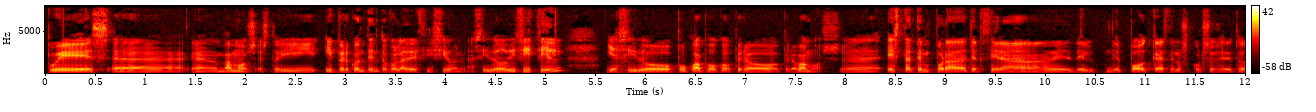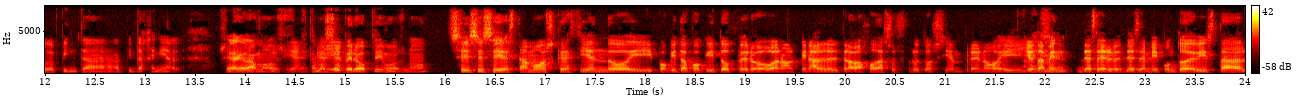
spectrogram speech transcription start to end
Pues, eh, eh, vamos, estoy hiper contento con la decisión. Ha sido difícil y ha sido poco a poco, pero, pero vamos, eh, esta temporada tercera del, podcast, de los cursos y de todo, pinta, pinta genial. O sea que vamos, estamos súper óptimos, ¿no? Sí, sí, sí, estamos creciendo y poquito a poquito, pero bueno, al final el trabajo da sus frutos siempre, ¿no? Y yo también, desde, desde mi punto de vista,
